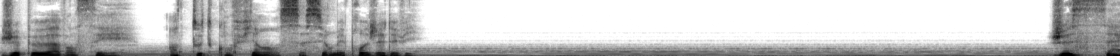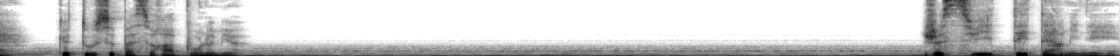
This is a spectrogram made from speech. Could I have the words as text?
Je peux avancer en toute confiance sur mes projets de vie. Je sais que tout se passera pour le mieux. Je suis déterminée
